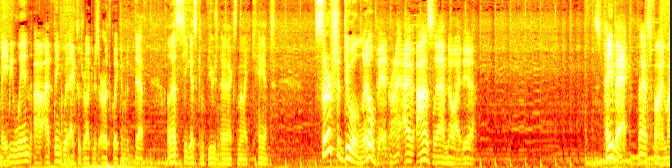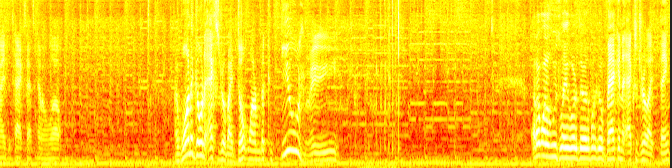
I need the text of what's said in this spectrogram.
maybe win. I think with Excadrill I can just Earthquake him to death. Unless he gets Confusion Hex, and then I can't. Surf should do a little bit, right? I Honestly, I have no idea. It's payback. That's fine. My attack stat's kind of low. I want to go into Excadrill, but I don't want him to confuse me. I don't want to lose Wailord though. I want to go back into Excadrill, I think.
